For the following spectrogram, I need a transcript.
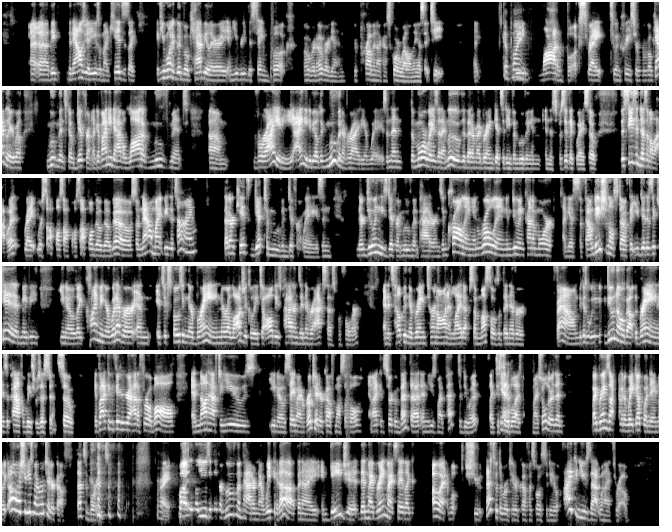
Uh, uh, the, the analogy I use with my kids is like, if you want a good vocabulary and you read the same book over and over again, you're probably not going to score well on the SAT. Like, good point. a lot of books, right, to increase your vocabulary. Well, movement's no different. Like if I need to have a lot of movement um, variety, I need to be able to move in a variety of ways. And then the more ways that I move, the better my brain gets at even moving in, in a specific way. So the season doesn't allow it, right? We're softball, softball, softball, go, go, go. So now might be the time that our kids get to move in different ways. And they're doing these different movement patterns and crawling and rolling and doing kind of more, I guess, the foundational stuff that you did as a kid, maybe you know, like climbing or whatever, and it's exposing their brain neurologically to all these patterns they never accessed before. And it's helping their brain turn on and light up some muscles that they never found. Because what we do know about the brain is a path of least resistance. So if I can figure out how to throw a ball and not have to use, you know, say my rotator cuff muscle, and I can circumvent that and use my pec to do it, like to stabilize yeah. my shoulder, then my brain's not going to wake up one day and be like, oh, I should use my rotator cuff. That's important. Right. But if I use a different movement pattern, I wake it up and I engage it, then my brain might say like, oh, I, well, shoot, that's what the rotator cuff is supposed to do. I can use that when I throw.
